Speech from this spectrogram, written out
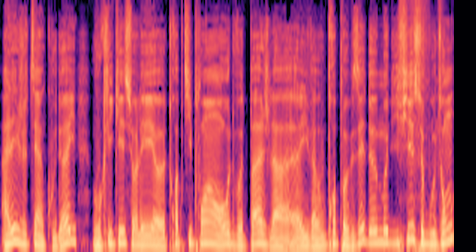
Allez jeter un coup d'œil. Vous cliquez sur les euh, trois petits points en haut de votre page là, euh, il va vous proposer de modifier ce bouton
